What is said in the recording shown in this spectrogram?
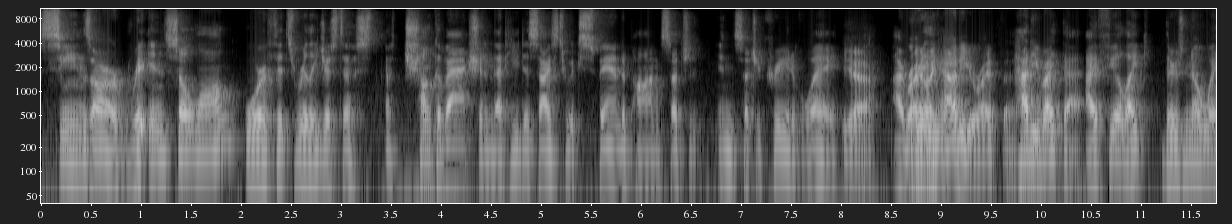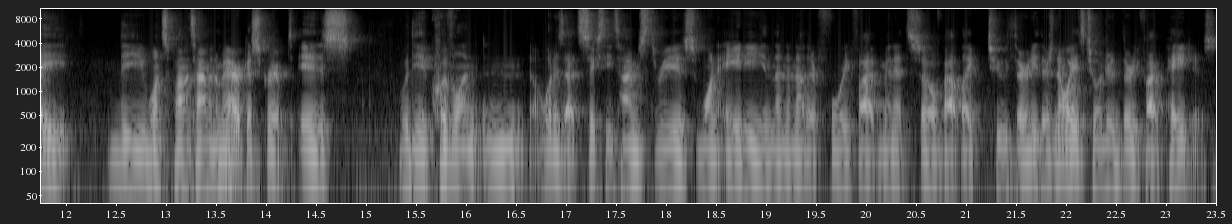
scenes are written so long or if it's really just a, a chunk of action that he decides to expand upon such a, in such a creative way. Yeah. I right really- like how do you write that? How do you write that? I feel like there's no way the once upon a time in america script is with the equivalent in what is that 60 times 3 is 180 and then another 45 minutes so about like 230 there's no way it's 235 pages.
